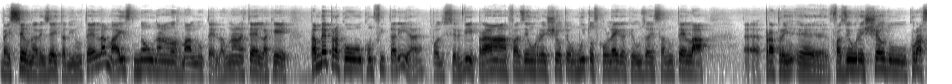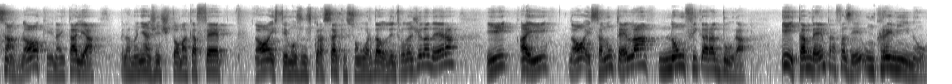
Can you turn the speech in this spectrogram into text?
vai ser uma receita de Nutella, mas não uma normal Nutella, uma Nutella que também para confeitaria, eh? pode servir para fazer um recheio. Tenho muitos colegas que usam essa Nutella eh, para eh, fazer o recheio do croissant, não? que na Itália pela manhã a gente toma café, nós temos os croissants que são guardados dentro da geladeira e aí não, essa Nutella não ficará dura. E também para fazer um cremino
